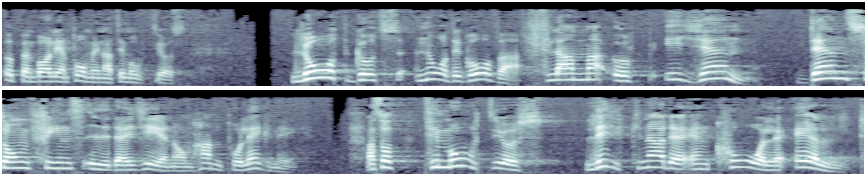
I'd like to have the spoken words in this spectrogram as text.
uppenbarligen påminna Timoteus. Låt Guds nådegåva flamma upp igen. Den som finns i dig genom handpåläggning. Alltså Timoteus liknade en koleld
